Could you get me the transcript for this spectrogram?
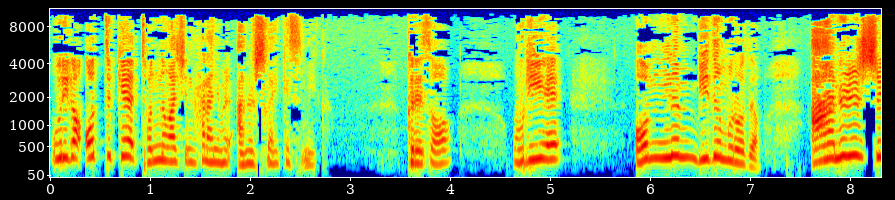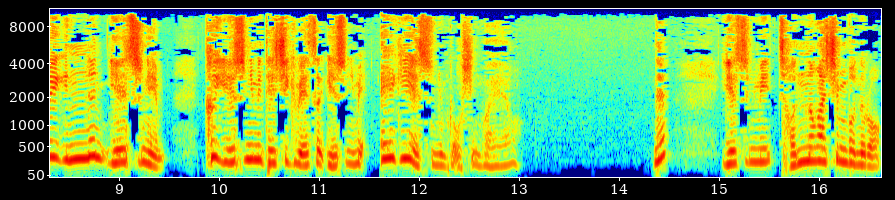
우리가 어떻게 전능하신 하나님을 안을 수가 있겠습니까? 그래서 우리의 없는 믿음으로도 안을 수 있는 예수님, 그 예수님이 되시기 위해서 예수님이 애기 예수님으로 오신 거예요. 네? 예수님이 전능하신 분으로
